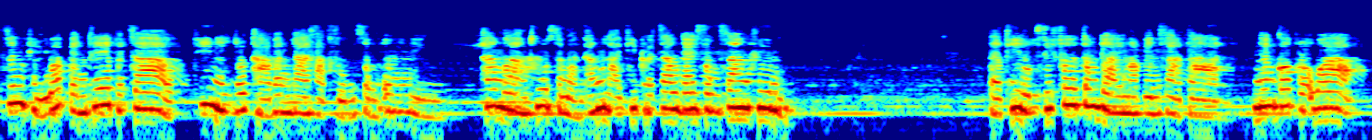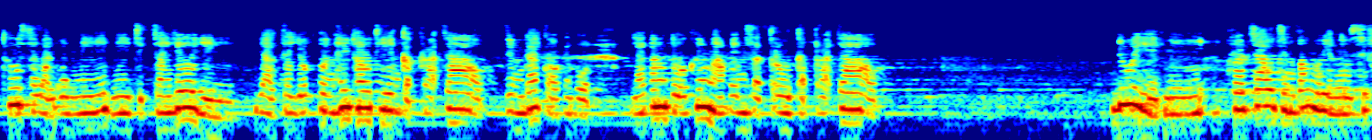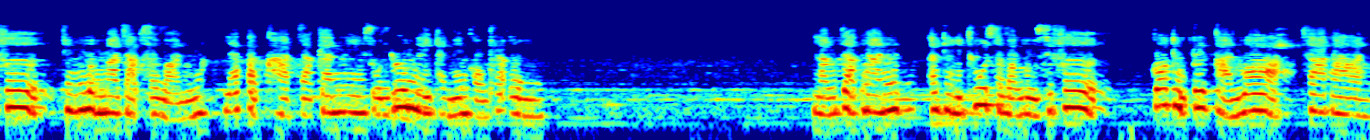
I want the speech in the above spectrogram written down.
ซึ่งถือว่าเป็นเทพเจ้าที่มียศถาบรรดาศักดิ์สูงส่งองค์หนึ่งท่ามกลางทูตสวรรค์ทั้งหลายที่พระเจ้าได้ทรงสร้างขึ้น แต่ที่ลูซิเฟอร์ต้องกลายมาเป็นซาตาน นั่นก็เพราะว่าทูตสวรรค์องค์นี้มีจิตใจเย่อหยิ่ง อยากจะยกตนให้เท่าเทียมกับพระเจ้า จึงได้ก่อกบฏและตั้งตัวขึ้นมาเป็นศัตรูกับพระเจ้า ด้วยเหตุนี้ พระเจ้าจึงต้องเรียนลูซิเฟอร์ทิ้งลงมาจากสวรรค์ และตัดขาดจากการมีส่วนร่วมในแผ่นดินของพระองค์หลังจากนั้น อดีตทูตสวรรค์ลูซิเฟอร์ ก็ถูกเรียกขานว่าซาตาน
